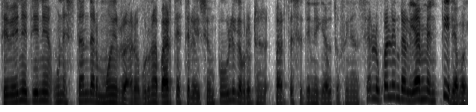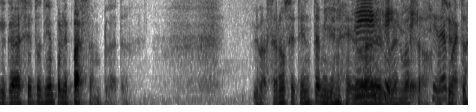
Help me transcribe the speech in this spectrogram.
TVN tiene un estándar muy raro. Por una parte es televisión pública, por otra parte se tiene que autofinanciar, lo cual en realidad es mentira, porque cada cierto tiempo le pasan plata. Le pasaron 70 millones de dólares el pasado, ¿no es cierto?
